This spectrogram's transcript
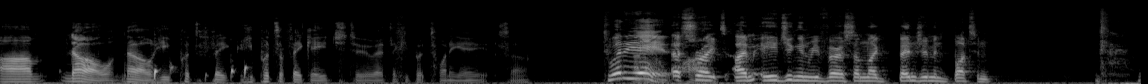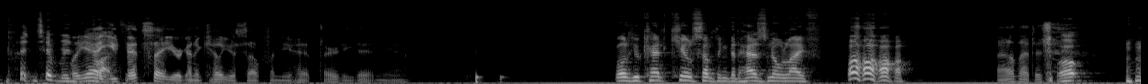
Um, no, no, he puts fake. He puts a fake age too. I think he put twenty eight. So 28. That's right. I'm aging in reverse. I'm like Benjamin Button. Benjamin well, yeah, Button. you did say you were going to kill yourself when you hit thirty, didn't you? Well, you can't kill something that has no life. No, that is. Well, uh,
